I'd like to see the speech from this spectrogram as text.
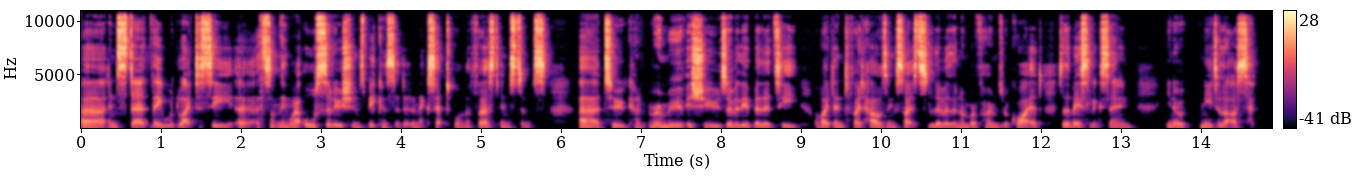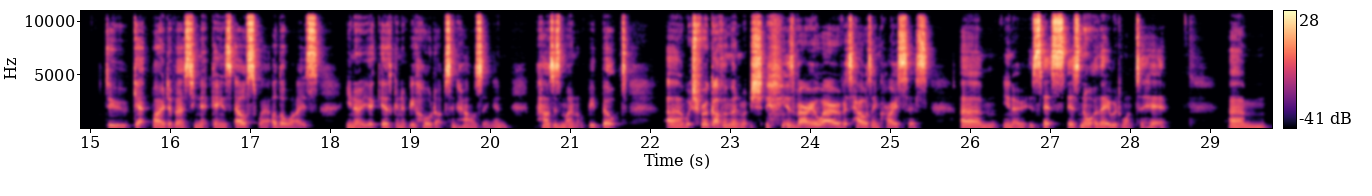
Uh, instead, they would like to see uh, something where all solutions be considered and acceptable in the first instance uh, to kind of remove issues over the ability of identified housing sites to deliver the number of homes required. So they're basically saying, you know, need to let us do get biodiversity net gains elsewhere. Otherwise, you know, there's going to be holdups in housing and houses might not be built. Uh, which for a government which is very aware of its housing crisis, um, you know, is, it's, it's not what they would want to hear. Um,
